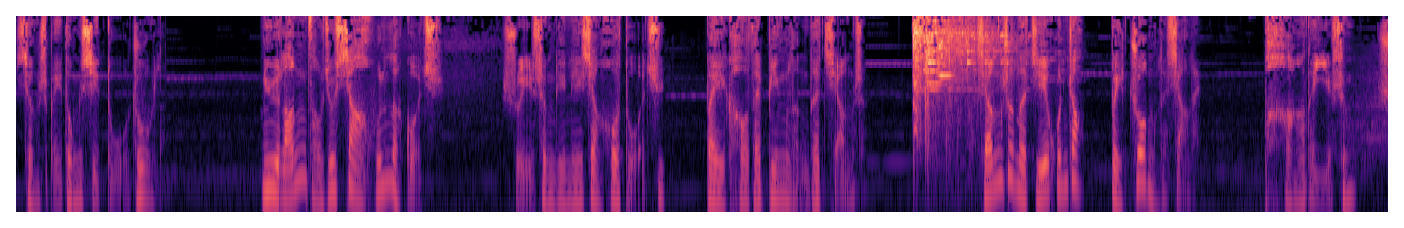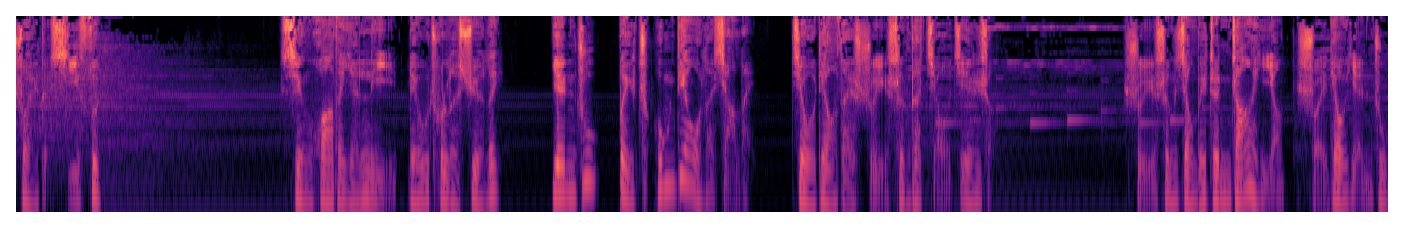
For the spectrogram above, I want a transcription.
像是被东西堵住了。女郎早就吓昏了过去。水生连连向后躲去，背靠在冰冷的墙上，墙上的结婚照被撞了下来，啪的一声摔得稀碎。杏花的眼里流出了血泪，眼珠被冲掉了下来，就掉在水生的脚尖上。水生像被针扎一样甩掉眼珠，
